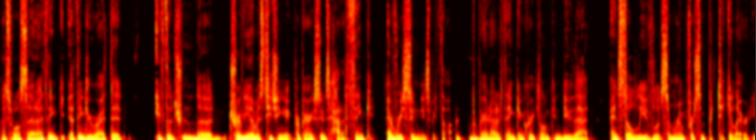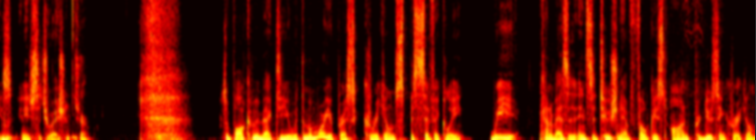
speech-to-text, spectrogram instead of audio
That's well said. I think I think you're right that if the the trivium is teaching preparing students how to think every student needs to be thought, prepared how to think, and curriculum can do that and still leave some room for some particularities mm-hmm. in each situation. Sure. So, Paul, coming back to you with the Memoria Press curriculum specifically, we kind of as an institution have focused on producing curriculum.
